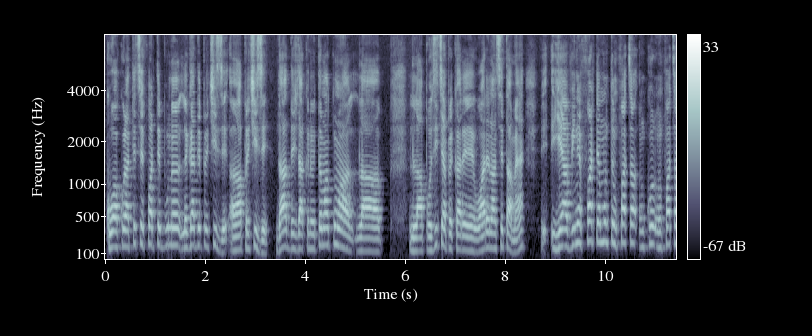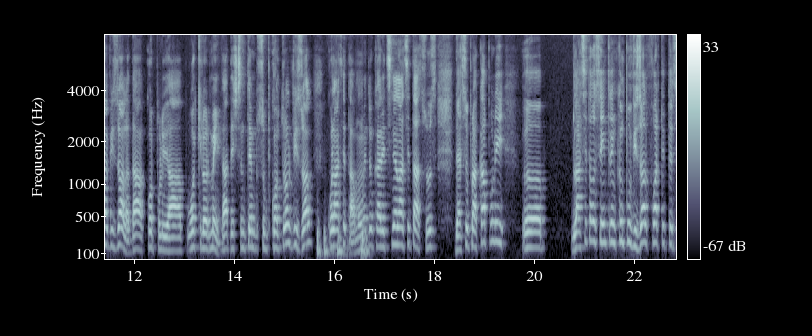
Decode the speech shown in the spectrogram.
cu o acuratețe foarte bună legat de precizie, a precizie. Da? Deci dacă ne uităm acum la, la poziția pe care o are lanseta mea, ea vine foarte mult în fața, în, cor, în fața vizuală, da? corpului, a ochilor mei. Da? Deci suntem sub control vizual cu lanseta. În momentul în care ține lanseta sus, deasupra capului, uh, lanseta o să intre în câmpul vizual foarte târziu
